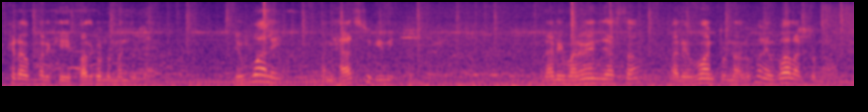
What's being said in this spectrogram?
ఇక్కడ మనకి పదకొండు మంది ఉన్నారు. ఇవ్వాలి. మన హ్యాస్ టు గివ్ దానికి మనం ఏం చేస్తాం? వాళ్ళు ఇవ్వమంటున్నారు. మనం ఇవ్వాలంటున్నాం.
